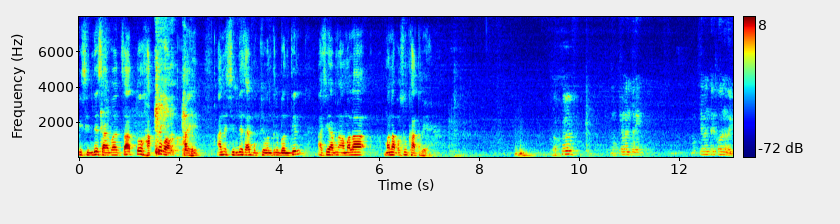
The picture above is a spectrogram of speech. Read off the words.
की शिंदे साहेबाचा तो हक्क आहे आणि शिंदे साहेब मुख्यमंत्री बनतील अशी आम आम्हाला मनापासून खात्री आहे. डॉक्टर? मुख्यमंत्री. मुख्यमंत्री कोण होईल?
